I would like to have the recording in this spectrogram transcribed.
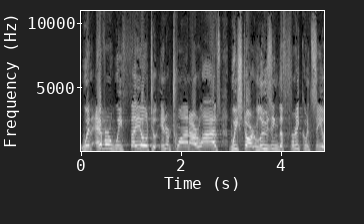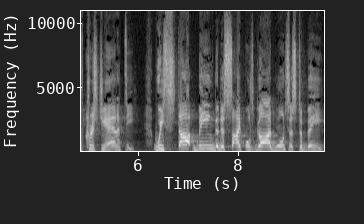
Whenever we fail to intertwine our lives, we start losing the frequency of Christianity. We stop being the disciples God wants us to be.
